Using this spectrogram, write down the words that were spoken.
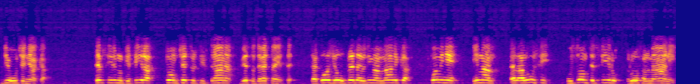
dio učenjaka. Tefsir ibn Kesira, tom četvrti strana, 219. Također u predaju od imam Malika spominje imam El Alusi u svom tefsiru Ruh al Maani.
